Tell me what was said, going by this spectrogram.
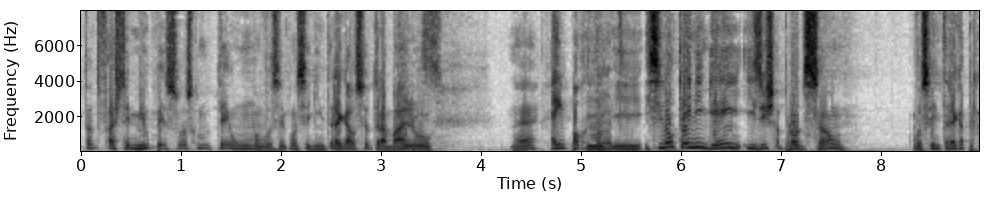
tanto faz ter mil pessoas como ter uma, você conseguir entregar o seu trabalho, Isso. Né? É importante. E, e- e se não tem ninguém, existe a produção, você entrega pra,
